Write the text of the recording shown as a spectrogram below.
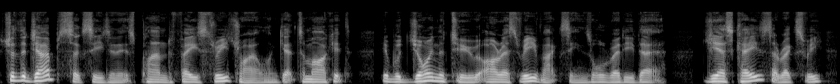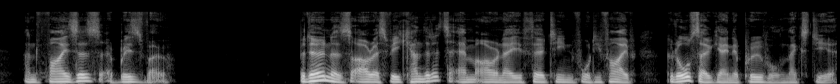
Should the jab succeed in its planned phase 3 trial and get to market, it would join the two RSV vaccines already there, GSK's Arexvy and Pfizer's Abrysvo. Moderna's RSV candidate mRNA 1345 could also gain approval next year.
